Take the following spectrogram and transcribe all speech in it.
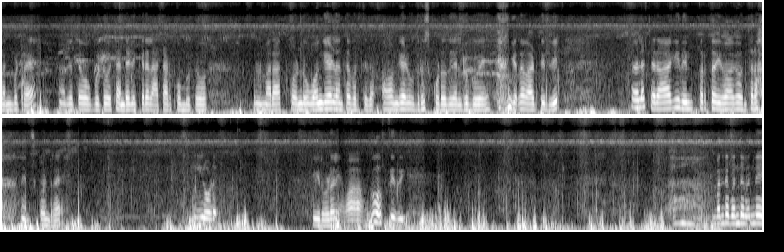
ಬಂದುಬಿಟ್ರೆ ಅವ್ರ ಜೊತೆ ಹೋಗ್ಬಿಟ್ಟು ಚಂದಳ್ಳಿ ಕೆರೆಯಲ್ಲಿ ಆಟ ಆಡ್ಕೊಂಬಿಟ್ಟು ಫುಲ್ ಮರ ಹತ್ಕೊಂಡು ಒಂಗೇಳು ಅಂತ ಬರ್ತಿದ್ದೋ ಆ ಒಂಗೇಳು ಉದುರಿಸ್ಕೊಡೋದು ಎಲ್ರಿಗೂ ಹಂಗೆಲ್ಲ ಮಾಡ್ತಿದ್ವಿ. ಅವೆಲ್ಲ ಚೆನ್ನಾಗಿ ನೆನ್ಪು ಬರ್ತಾವೆ ಇವಾಗ ಒಂಥರ ನೆನೆಸ್ಕೊಂಡ್ರೆ. ಈ ರೋಡೆ ಈ ರೋಡಲ್ಲಿ ಯಾವಾಗೂ ಹೋಗ್ತಿದ್ವಿ. ಬಂದೆ ಬಂದೆ ಬಂದೆ.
